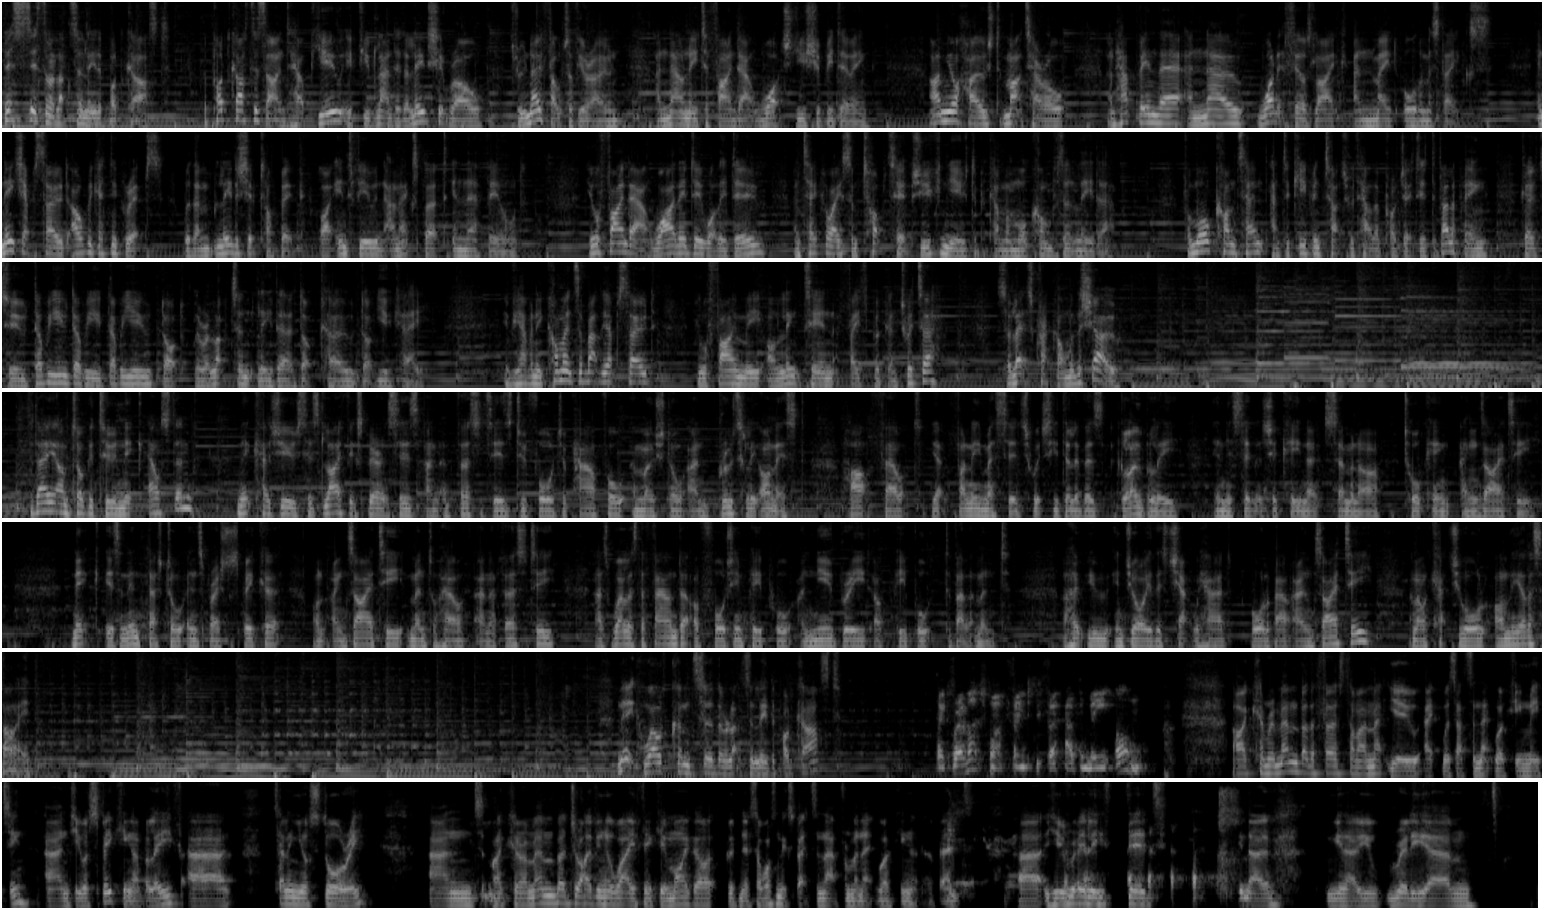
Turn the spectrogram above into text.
This is the Reluctant Leader podcast, the podcast designed to help you if you've landed a leadership role through no fault of your own and now need to find out what you should be doing. I'm your host, Mark Terrell, and have been there and know what it feels like and made all the mistakes. In each episode, I'll be getting to grips with a leadership topic by interviewing an expert in their field. You'll find out why they do what they do and take away some top tips you can use to become a more confident leader. For more content and to keep in touch with how the project is developing, go to www.thereluctantleader.co.uk. If you have any comments about the episode, you'll find me on LinkedIn, Facebook, and Twitter. So let's crack on with the show. Today I'm talking to Nick Elston. Nick has used his life experiences and adversities to forge a powerful, emotional, and brutally honest heartfelt yet funny message which he delivers globally in his signature keynote seminar, Talking Anxiety. Nick is an international inspirational speaker on anxiety, mental health, and adversity, as well as the founder of Forging People, a new breed of people development. I hope you enjoy this chat we had all about anxiety, and I'll catch you all on the other side. Nick, welcome to the Reluctant Leader podcast. Thank you very much, Mark. Thank you for having me on. I can remember the first time I met you it was at a networking meeting, and you were speaking, I believe, uh, telling your story. And mm-hmm. I can remember driving away thinking, "My God, goodness, I wasn't expecting that from a networking event." Uh, you really did, you know, you know, you really um,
